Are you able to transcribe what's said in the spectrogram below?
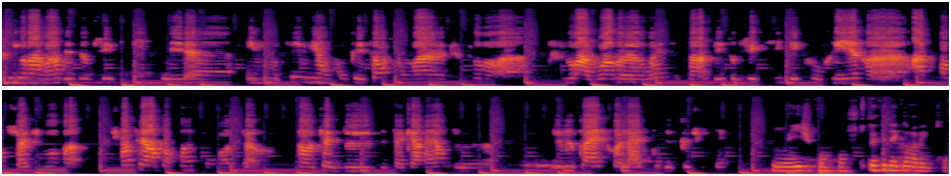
toujours avoir des objectifs et, et monter oui, en compétence, on va toujours, avoir ouais, ça, des objectifs, découvrir, apprendre chaque jour. je pense que c'est important pour, dans le cadre de, ta carrière de ne pas être là de ce que tu fais. Oui, je comprends. Je suis tout à fait d'accord avec toi.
